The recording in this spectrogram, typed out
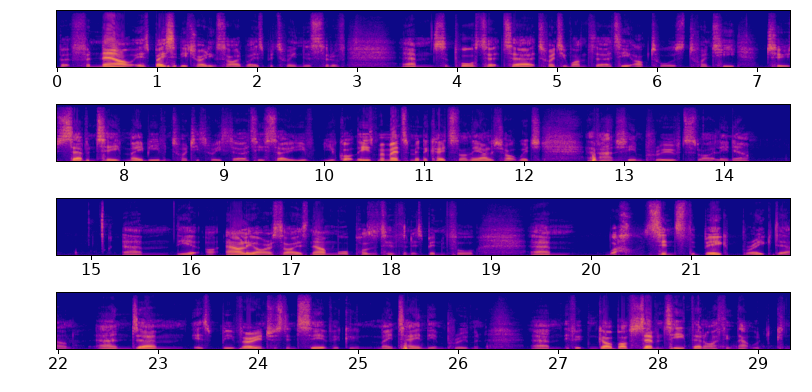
But for now, it's basically trading sideways between this sort of um, support at uh, 21.30 up towards 22.70, maybe even 23.30. So you've you've got these momentum indicators on the hourly chart, which have actually improved slightly now. Um, the hourly RSI is now more positive than it's been for, um, well, since the big breakdown, and um, it's be very interesting to see if it can maintain the improvement. Um, if it can go above 70, then I think that would can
